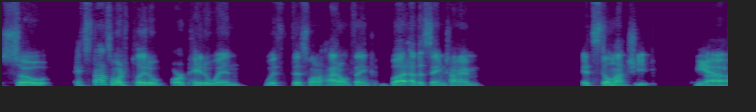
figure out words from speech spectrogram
so it's not so much play to or pay to win with this one, I don't think, but at the same time, it's still not cheap. Yeah,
